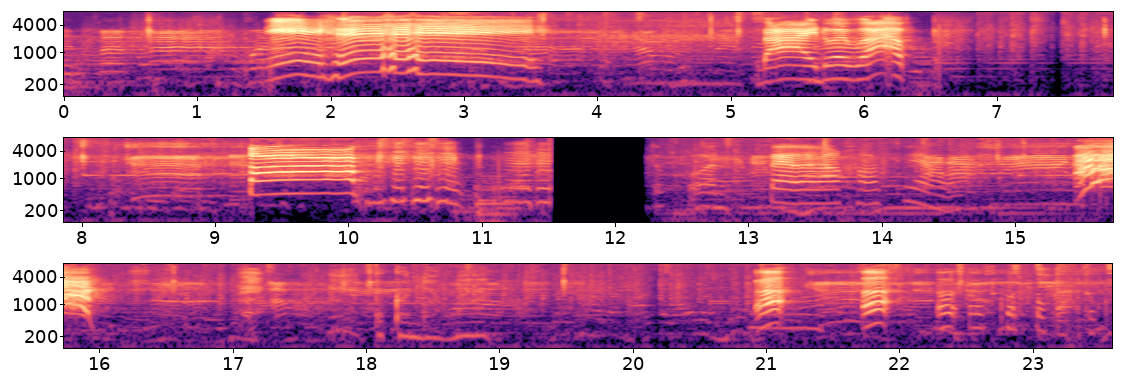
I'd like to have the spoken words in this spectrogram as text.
in my mind. When นี่เฮ้ได้ด้วยว่าตอบทุกค น แต่ละเขาเสียวอ้าตะโกนดังมากเอะเอะเอะเอะกดตกอะทุกค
